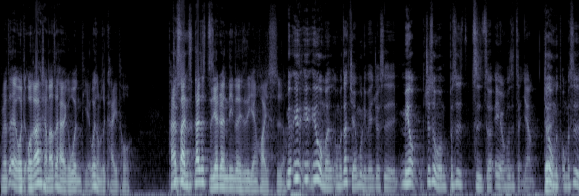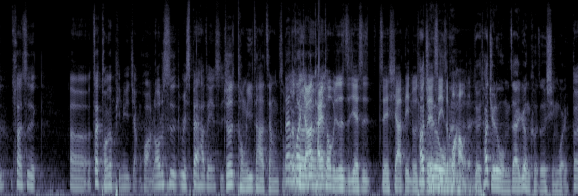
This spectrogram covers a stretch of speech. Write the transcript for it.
没有这我我刚刚想到这还有一个问题，为什么是开脱？他就是擅自他是直接认定这是一件坏事啊。没有，因为因为因为我们我们在节目里面就是没有，就是我们不是指责 Air 或是怎样，就我们我们是算是呃在同一个频率讲话，然后就是 respect 他这件事情，就是同意他这样做。但是会讲到开头，不就是直接是直接下定论他说这件事情觉得我们是不好的？对他觉得我们在认可这个行为，对。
